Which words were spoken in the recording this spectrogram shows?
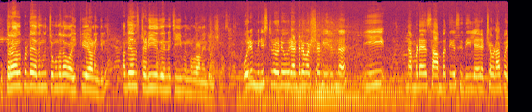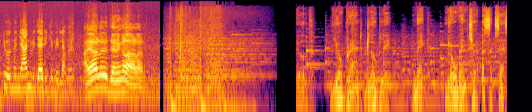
ഉത്തരവാദപ്പെട്ട ഏതെങ്കിലും ചുമതല വഹിക്കുകയാണെങ്കിൽ അദ്ദേഹം സ്റ്റഡി ചെയ്ത് തന്നെ ചെയ്യും എന്നുള്ളതാണ് എന്റെ വിശ്വാസം ഒരു മിനിസ്റ്റർ ഒരു രണ്ടര വർഷം ഇരുന്ന് ഈ നമ്മുടെ സാമ്പത്തിക സ്ഥിതിയിൽ രക്ഷപ്പെടാൻ പറ്റുമെന്ന് ഞാൻ വിചാരിക്കുന്നില്ല അയാൾ ജനങ്ങളെ ആളാണ് Build your brand globally. Make your venture a success.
